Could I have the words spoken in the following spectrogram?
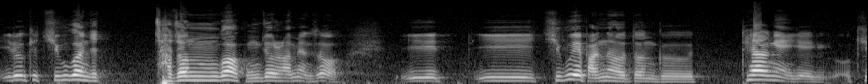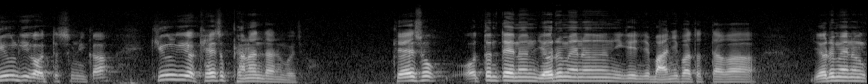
이렇게 지구가 이제 자전과 공전을 하면서 이, 이 지구에 받는 어떤 그 태양의 이게 기울기가 어떻습니까? 기울기가 계속 변한다는 거죠. 계속 어떤 때는 여름에는 이게 이제 많이 받았다가 여름에는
